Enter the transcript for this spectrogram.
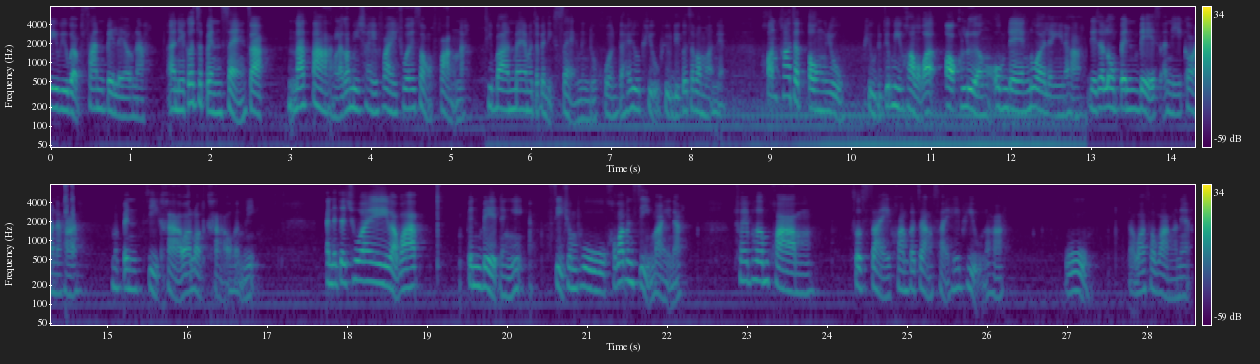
รีวิวแบบสั้นไปแล้วนะ อันนี้ก็จะเป็นแสงจาก หน้าต่างแล้วก็มีใช้ไฟช่วยสองฝั่งนะ ที่บ้านแม่มันจะเป็นอีกแสงหนึ่งทุกคน แต่ให้ดูผิวผิวดีก็จะประมาณเนี้ยค่อนข้างจะตรงอยู่ผิวดีก็มีความแบบว่าออกเหลืองอมแดงด้วยอะไรอย่างนี้นะคะ เดี๋ยวจะลงเป็นเบสอันนี้ก่อนนะคะ มันเป็นสีขาวอะหลอดขาวแบบนี้ อันนี้จะช่วยแบบว่าเป็นเบสอย่างนี้ สีชมพูเขาว่าเป็นสีใหม่นะช่วยเพิ่มความสดใสความกระจ่างใสให้ผิวนะคะอู้แต่ว่าสว่างอันเนี้ย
